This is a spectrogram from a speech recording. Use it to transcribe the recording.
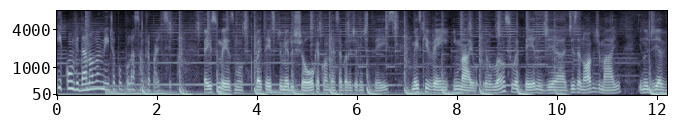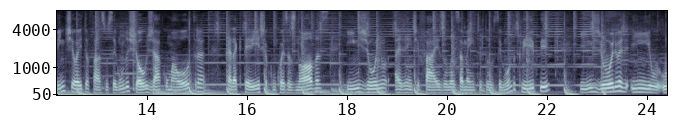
e convidar novamente a população para participar. É isso mesmo. Vai ter esse primeiro show que acontece agora dia 23. Mês que vem, em maio, eu lanço o EP no dia 19 de maio. E no dia 28 eu faço o segundo show já com uma outra característica, com coisas novas. E em junho a gente faz o lançamento do segundo clipe. E em julho, e o, o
